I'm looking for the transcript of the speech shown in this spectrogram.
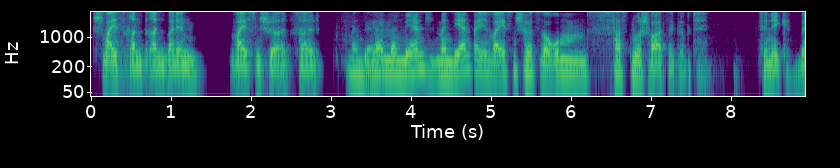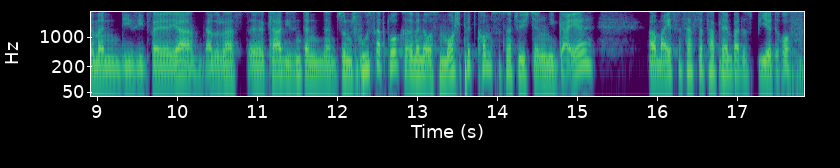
Schweißrand dran bei den weißen Shirts halt. Man, Ja, man, man, lernt, man lernt bei den weißen Shirts, warum es fast nur schwarze gibt. Finde ich, wenn man die sieht. Weil ja, also du hast, äh, klar, die sind dann, dann so ein Fußabdruck. äh, Wenn du aus dem Moshpit kommst, ist natürlich dann irgendwie geil. Aber meistens hast du verplempertes Bier drauf.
